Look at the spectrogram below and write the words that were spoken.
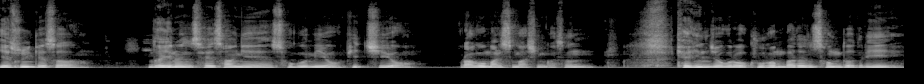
예수님께서 너희는 세상의 소금이요 빛이요 라고 말씀하신 것은 개인적으로 구원받은 성도들이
